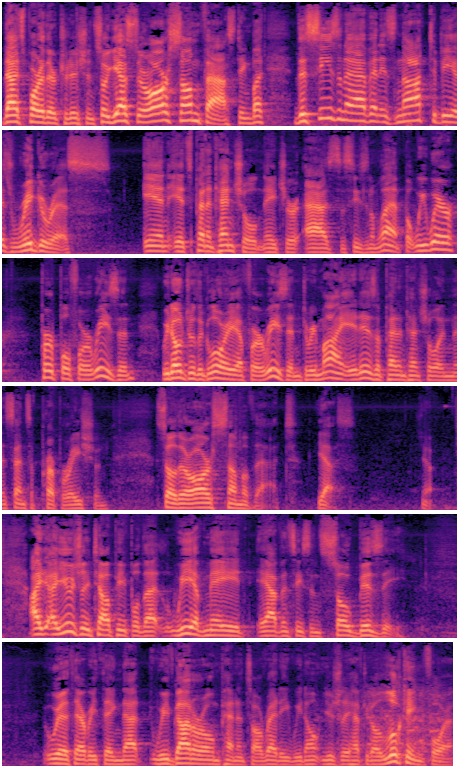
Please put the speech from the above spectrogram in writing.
that's part of their tradition. So, yes, there are some fasting, but the season of Advent is not to be as rigorous in its penitential nature as the season of Lent. But we wear purple for a reason. We don't do the Gloria for a reason. To remind, it is a penitential in the sense of preparation. So, there are some of that. Yes. Yeah. I, I usually tell people that we have made Advent season so busy with everything that we've got our own penance already. We don't usually have to go looking for it.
